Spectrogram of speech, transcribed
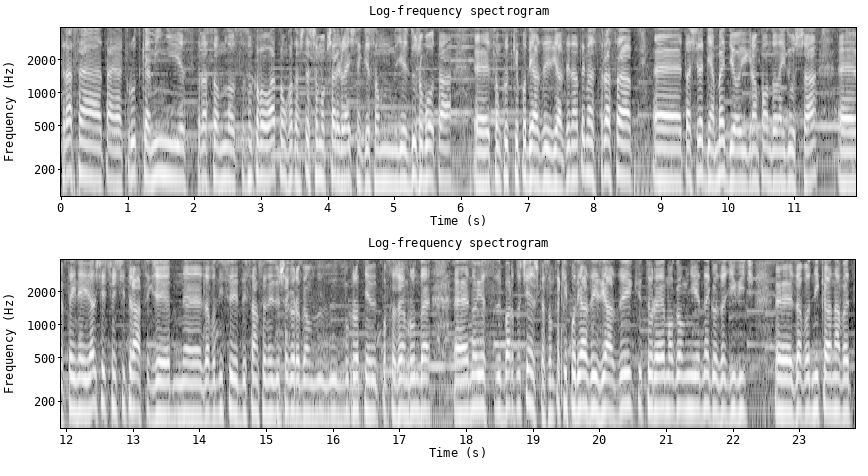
trasa ta krótka mini jest trasą no, stosunkowo łatwą, chociaż też są obszary leśne, gdzie są, jest dużo błota, są krótkie podjazdy i zjazdy. Natomiast trasa ta średnia, Medio i Gran Fondo najdłuższa, w tej najdalszej części trasy, gdzie zawodnicy dystansu najdłuższego robią dwukrotnie, powtarzają rundę, e, no jest bardzo ciężka. Są takie podjazdy i zjazdy, które mogą niejednego zadziwić e, zawodnika, nawet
